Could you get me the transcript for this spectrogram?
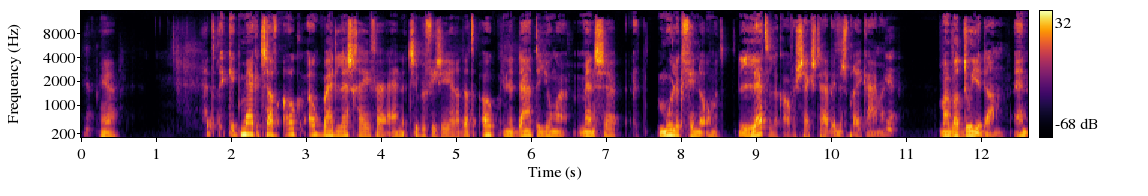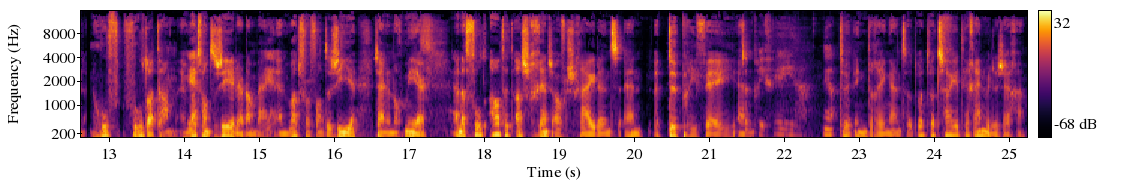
Ja. Ja. Het, ik, ik merk het zelf ook, ook bij het lesgeven en het superviseren, dat ook inderdaad de jonge mensen het moeilijk vinden om het letterlijk over seks te hebben in de spreekkamer. Ja. Maar wat doe je dan? En hoe voelt dat dan? En Ja. wat fantaseer je daar dan bij? Ja. En wat voor fantasieën zijn er nog meer? En dat voelt altijd als grensoverschrijdend en te privé Te en privé, ja. ja. te indringend. Wat, wat, wat zou je tegen hen willen zeggen?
